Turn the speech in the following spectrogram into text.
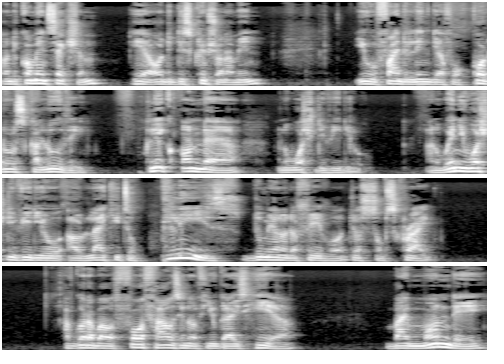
on the comment section here, or the description, I mean, you will find the link there for Cuddles Kaloudi. Click on there and watch the video. And when you watch the video, I would like you to please do me another favor, just subscribe. I've got about 4,000 of you guys here. By Monday,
